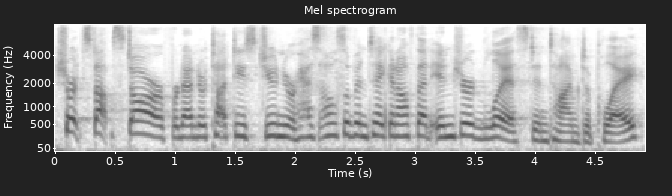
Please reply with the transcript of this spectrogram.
Shortstop star Fernando Tatis Jr. has also been taken off that injured list in time to play.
